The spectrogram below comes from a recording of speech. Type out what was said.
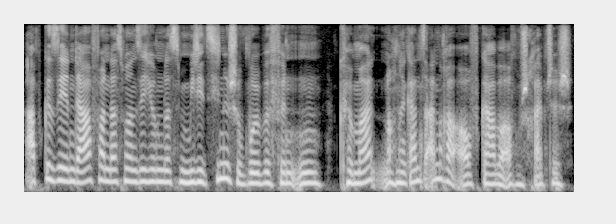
abgesehen davon, dass man sich um das medizinische Wohlbefinden kümmert, noch eine ganz andere Aufgabe auf dem Schreibtisch.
